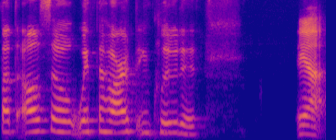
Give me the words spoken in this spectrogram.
but also with the heart included Yeah.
